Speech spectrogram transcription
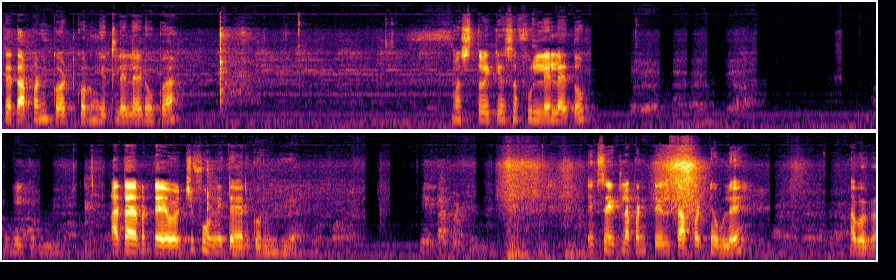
त्यात आपण कट करून घेतलेला आहे ढोकळा. मस्तपैकी असं फुललेला आहे तो. आता आपण त्यावरची फोडणी तयार करून घेऊया. एक साईडला पण तेल तापत ठेवलं आहे हा बघा.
